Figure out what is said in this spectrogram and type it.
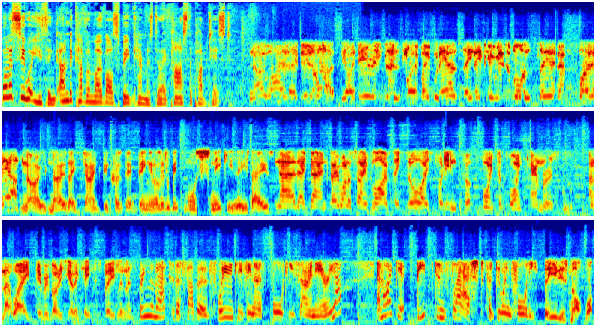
Well, let's see what you think. Undercover mobile speed cameras, do they pass the pub test? No way, they do not. The idea is to slow people down so you need to be visible and see it, people slow down. No, no, they don't because they're being a little bit more sneaky these days. No, they don't. If they want to save lives, they could always put in point to point cameras. And that way, everybody's going to keep the speed limit. bring them out to the suburbs. We live in a 40 zone area, and I get beeped and flashed for doing 40. Speed is not what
